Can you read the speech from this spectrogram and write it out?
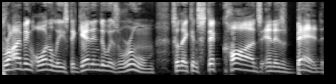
bribing orderlies to get into his room so they can stick cards in his bed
